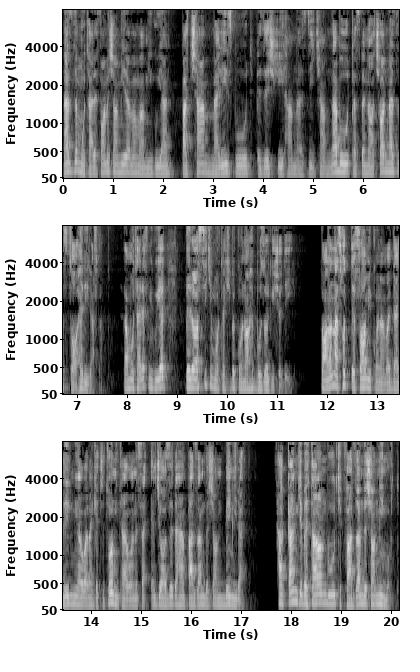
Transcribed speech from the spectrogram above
نزد معترفانشان می‌روند و می‌گویند بچم مریض بود پزشکی هم نزدیک هم نبود پس به ناچار نزد ساحری رفتم. و معترف می‌گوید به راستی که مرتکب گناه بزرگی شده ای. و آنان از خود دفاع می‌کنند و دلیل میآورند که چطور می‌توانستند اجازه دهند فرزندشان بمیرد. حقا که بهتران بود که فرزندشان میمرد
